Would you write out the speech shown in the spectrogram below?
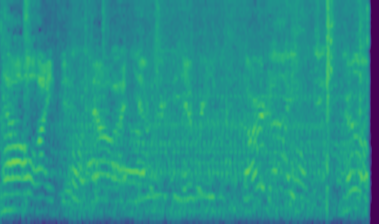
No, I didn't. No, I never, never even started. No.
